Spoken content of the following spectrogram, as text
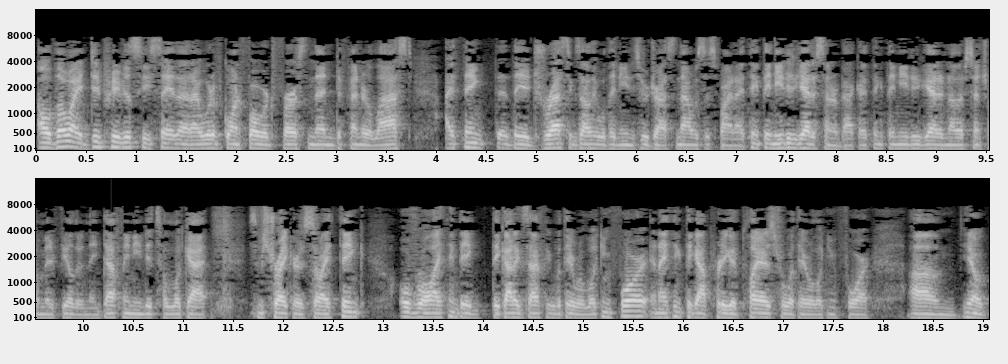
although I did previously say that I would have gone forward first and then defender last, I think that they addressed exactly what they needed to address, and that was the spine. I think they needed to get a center back. I think they needed to get another central midfielder, and they definitely needed to look at some strikers. So I think overall, I think they, they got exactly what they were looking for, and I think they got pretty good players for what they were looking for. Um, you know,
